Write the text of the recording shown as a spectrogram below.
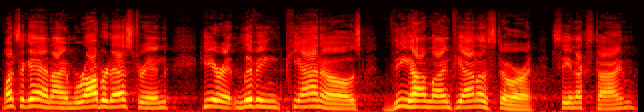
Once again, I'm Robert Estrin here at Living Pianos, the online piano store. See you next time.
